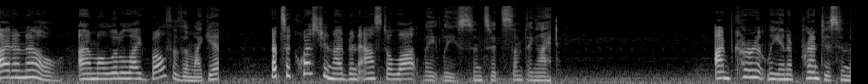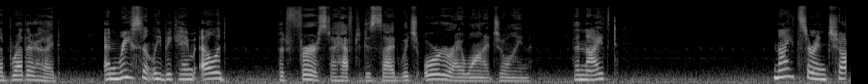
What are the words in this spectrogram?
I don't know. I'm a little like both of them, I guess. That's a question I've been asked a lot lately, since it's something I... I'm currently an apprentice in the Brotherhood, and recently became eligible. But first, I have to decide which order I want to join. The Knights... Knights are in charge...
